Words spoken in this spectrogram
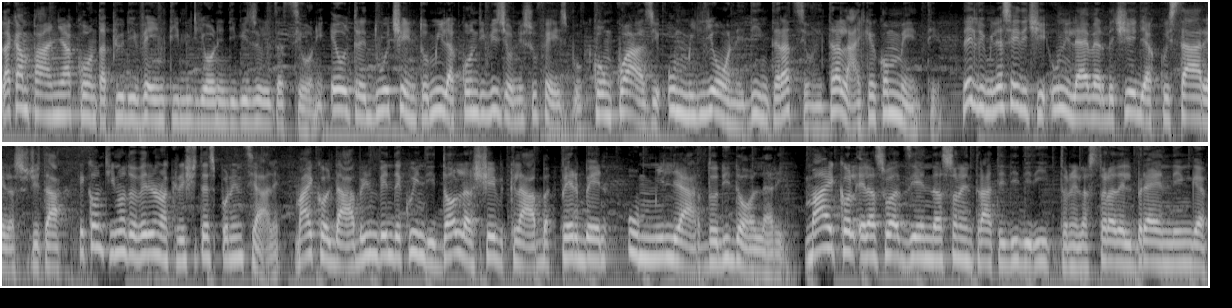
La campagna conta più di 20 milioni di visualizzazioni e oltre 200.000 condivisioni su Facebook, con quasi un milione di interazioni tra like e commenti. Nel 2016 Unilever decide di acquistare la società che continua ad avere una crescita esponenziale. Michael Dublin vende quindi Dollar Shave Club per ben un miliardo di dollari. Michael e la sua azienda sono entrati di diritto nella storia del branding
